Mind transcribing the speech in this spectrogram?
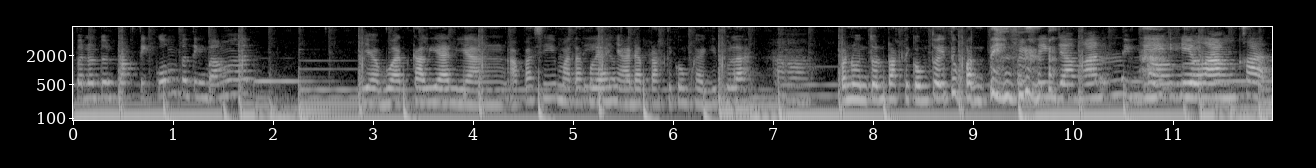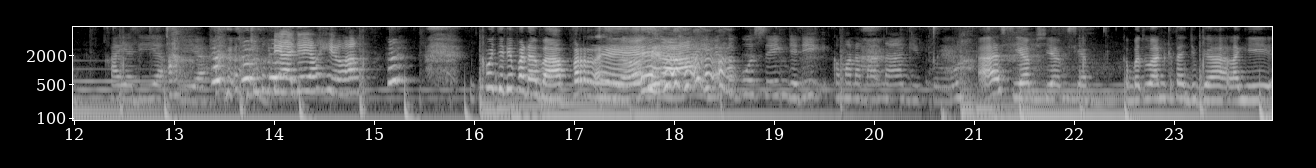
penuntun praktikum penting banget. Ya buat kalian yang apa sih mata kuliahnya ada praktikum kayak gitulah. Heeh. penuntun praktikum tuh itu penting. Penting jangan dihilangkan kayak dia. Iya. Cukup dia aja yang hilang. Kok jadi pada baper eh? Enggak, ini tuh pusing jadi ke mana-mana gitu. Ah siap siap siap. Kebetulan kita juga lagi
